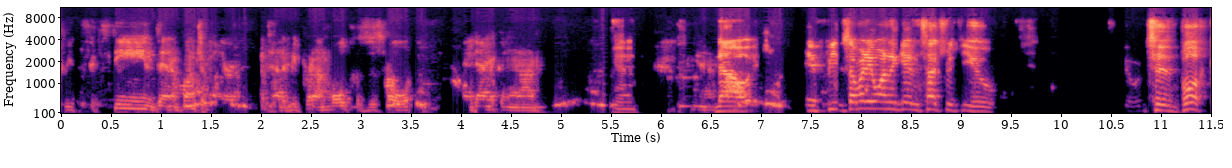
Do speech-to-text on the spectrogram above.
sweet 16s and a bunch of other events had to be put on hold because this whole pandemic going on. Yeah. Yeah. Now, if somebody wanted to get in touch with you to book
